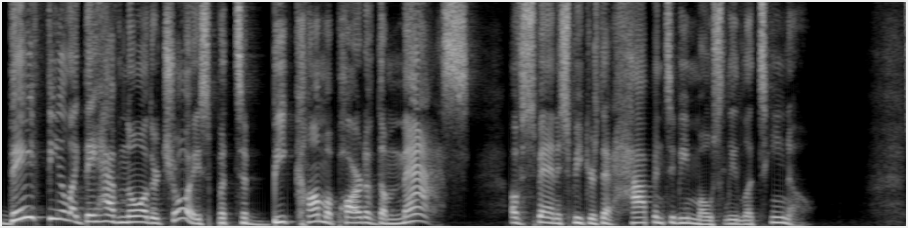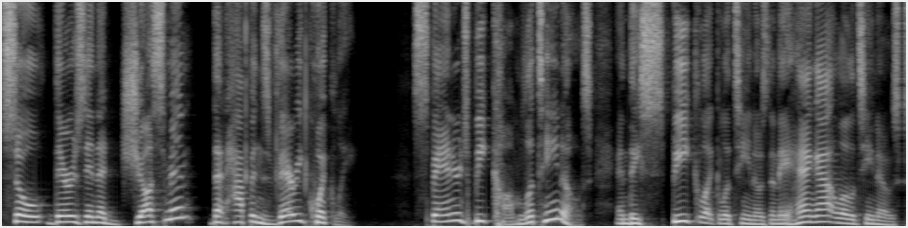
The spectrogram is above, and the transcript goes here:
they feel like they have no other choice but to become a part of the mass of Spanish speakers that happen to be mostly Latino. So there's an adjustment that happens very quickly. Spaniards become Latinos and they speak like Latinos and they hang out with Latinos.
